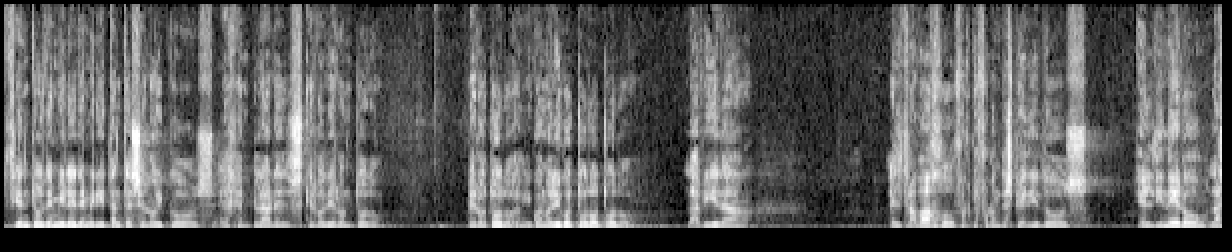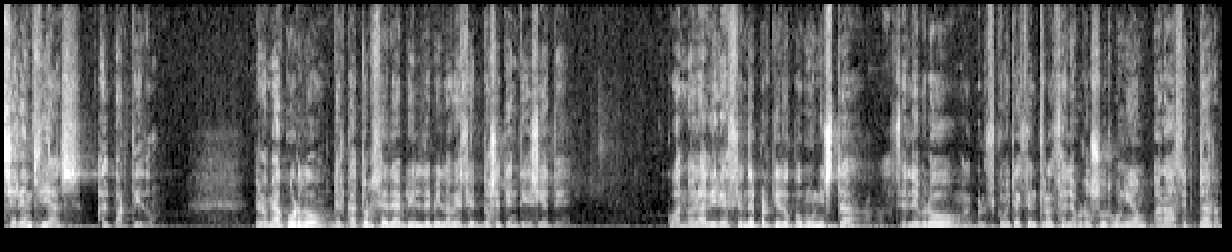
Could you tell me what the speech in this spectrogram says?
cientos de miles de militantes heroicos, ejemplares, que lo dieron todo, pero todo, y cuando digo todo, todo, la vida, el trabajo, porque fueron despedidos, el dinero, las herencias al partido. Pero me acuerdo del 14 de abril de 1977, cuando la dirección del Partido Comunista celebró, el Comité Central celebró su reunión para aceptar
